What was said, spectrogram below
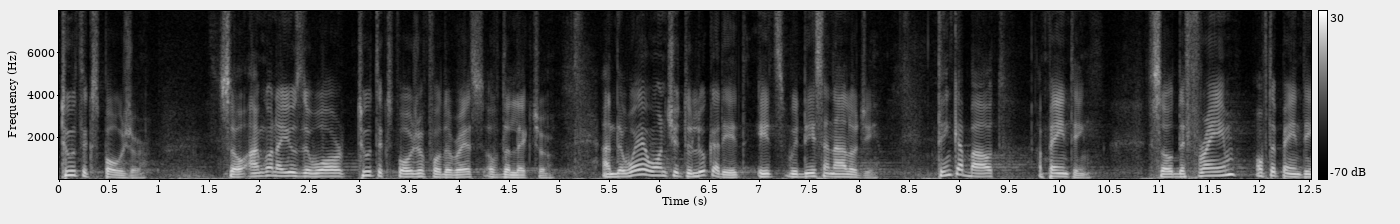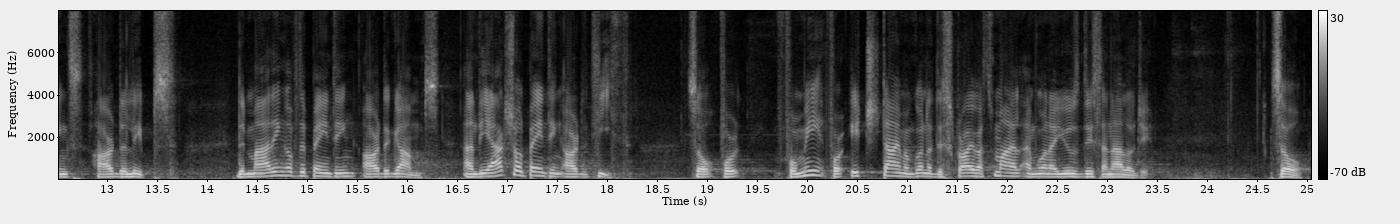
tooth exposure. So I'm going to use the word tooth exposure for the rest of the lecture. And the way I want you to look at it, it's with this analogy. Think about a painting. So the frame of the paintings are the lips. The matting of the painting are the gums. And the actual painting are the teeth. So for, for me, for each time I'm going to describe a smile, I'm going to use this analogy. So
